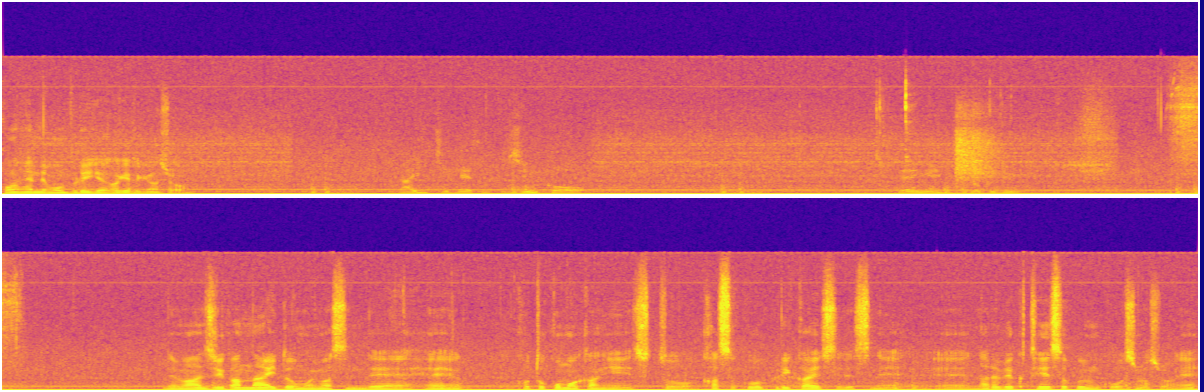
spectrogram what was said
この辺でもうブレーキはかけておきましょう。第一閉塞進行。制限60でまあ時間ないと思いますんで、えー事細かにちょっと加速を繰り返してですね、えーなるべく低速運行をしましょうね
